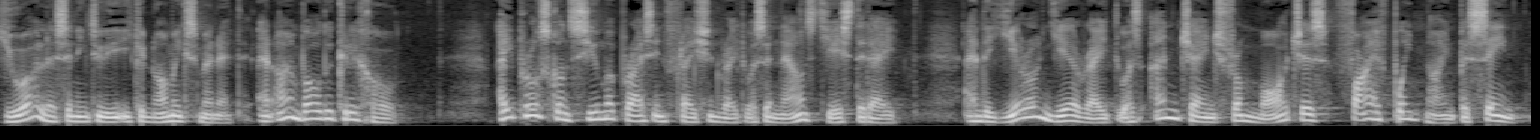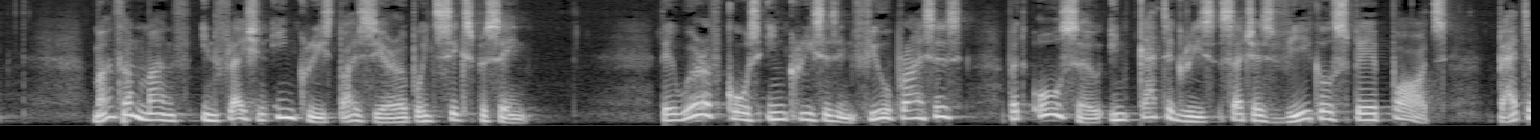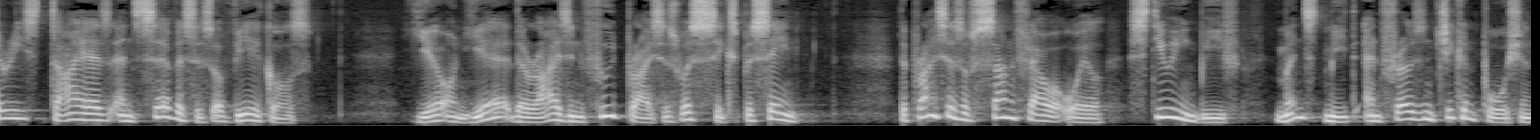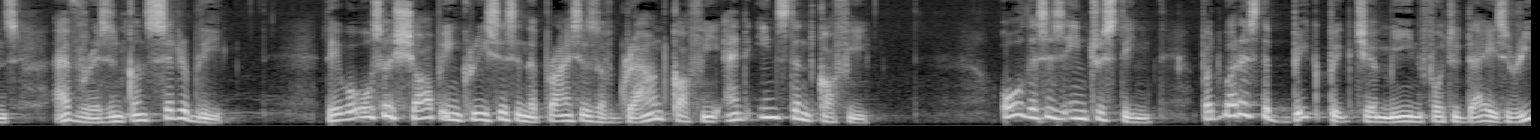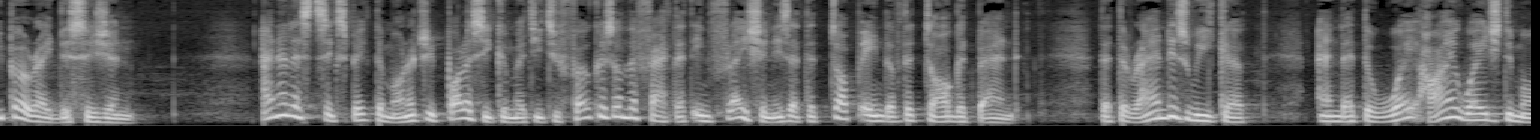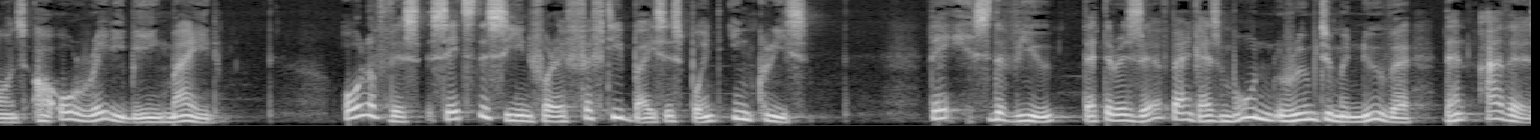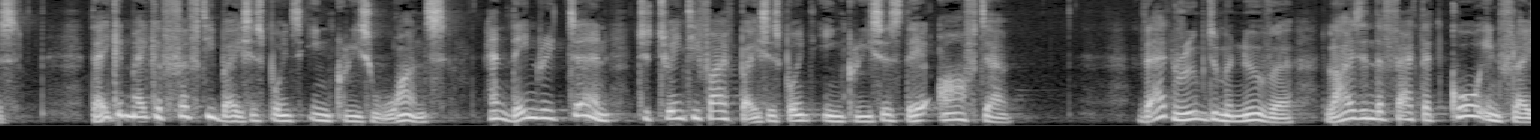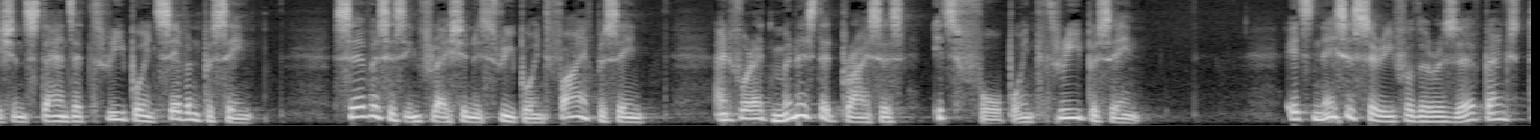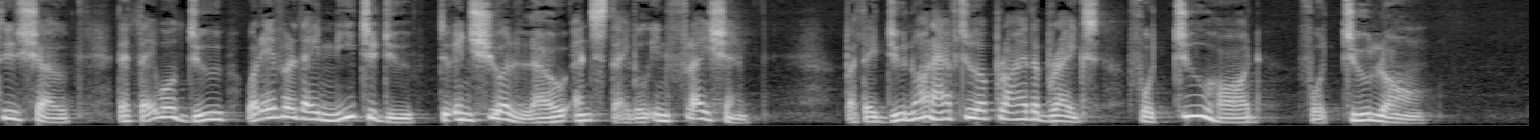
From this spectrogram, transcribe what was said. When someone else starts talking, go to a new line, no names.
You are listening to the Economics Minute, and I'm Waldo Krugell. April's consumer price inflation rate was announced yesterday, and the year on year rate was unchanged from March's 5.9%. Month on month, inflation increased by 0.6%. There were, of course, increases in fuel prices, but also in categories such as vehicle spare parts, batteries, tires, and services of vehicles. Year on year, the rise in food prices was 6%. The prices of sunflower oil, stewing beef, minced meat, and frozen chicken portions have risen considerably. There were also sharp increases in the prices of ground coffee and instant coffee. All this is interesting, but what does the big picture mean for today's repo rate decision? Analysts expect the Monetary Policy Committee to focus on the fact that inflation is at the top end of the target band, that the rand is weaker, and that the high wage demands are already being made. All of this sets the scene for a 50 basis point increase. There is the view that the Reserve Bank has more room to maneuver than others. They can make a 50 basis points increase once and then return to 25 basis point increases thereafter. That room to maneuver lies in the fact that core inflation stands at 3.7%, services inflation is 3.5%, and for administered prices, it's 4.3%. It's necessary for the reserve banks to show that they will do whatever they need to do to ensure low and stable inflation but they do not have to apply the brakes for too hard for too long.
